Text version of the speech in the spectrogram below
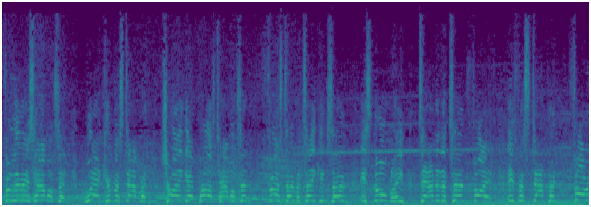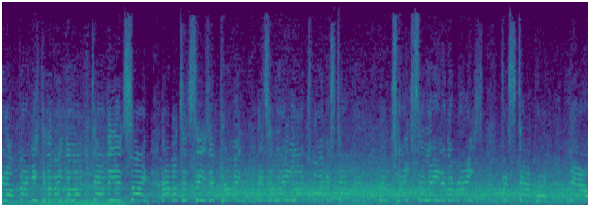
for Lewis Hamilton? Where can Verstappen try and get past Hamilton? First overtaking zone is normally down into turn five. Is Verstappen far enough back? He's going to make the lunge down the inside. Hamilton sees it coming. It's a late lunge by Verstappen, who takes the lead of the race. Verstappen now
